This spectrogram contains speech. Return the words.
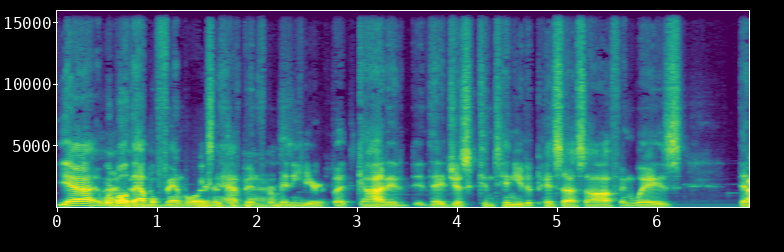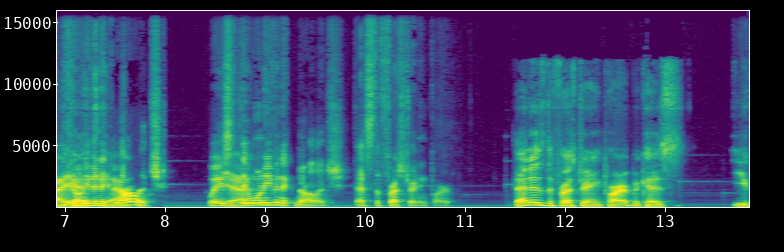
Yeah, So we're both Apple fanboys and have been for many years, but God, it, they just continue to piss us off in ways that I they don't even yeah. acknowledge. Ways that they won't even acknowledge. That's the frustrating part. That is the frustrating part because you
